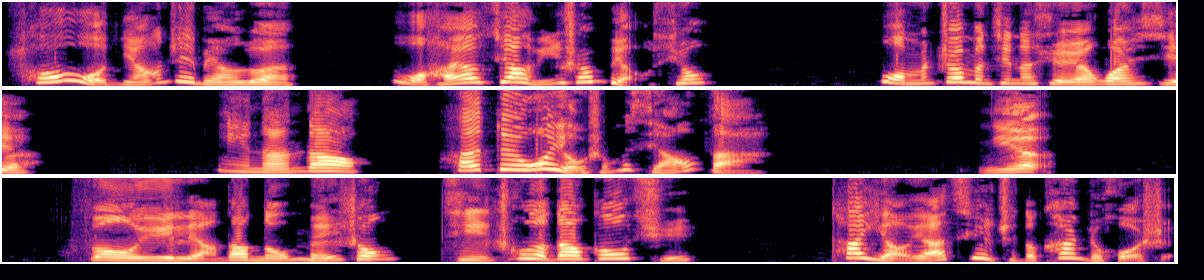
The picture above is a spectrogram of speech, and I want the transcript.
从我娘这边论，我还要叫你一声表兄。我们这么近的血缘关系，你难道还对我有什么想法？你，凤玉两道浓眉中挤出了道沟渠，他咬牙切齿地看着祸水。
